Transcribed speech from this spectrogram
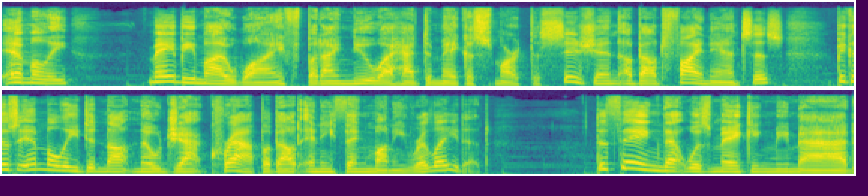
Emily maybe my wife, but I knew I had to make a smart decision about finances because Emily did not know jack crap about anything money related. The thing that was making me mad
